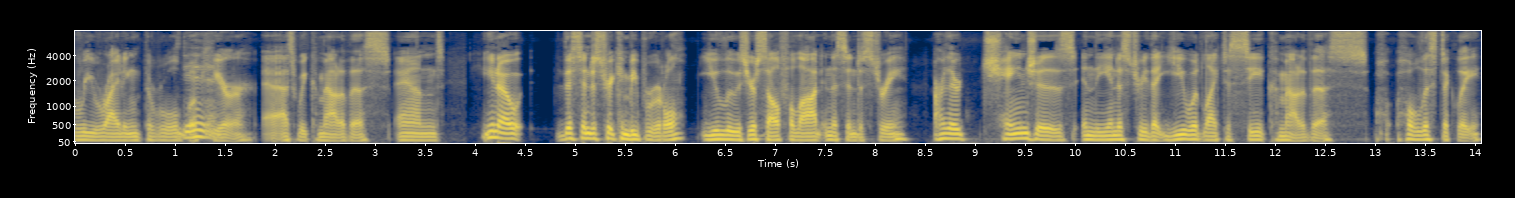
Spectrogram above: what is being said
rewriting the rule book Yeah. here as we come out of this. And, you know, this industry can be brutal. You lose yourself a lot in this industry. Are there changes in the industry that you would like to see come out of this holistically?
